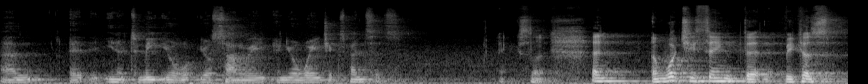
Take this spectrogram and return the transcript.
um, uh, you know, to meet your, your salary and your wage expenses. Excellent. And and what do you think that because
